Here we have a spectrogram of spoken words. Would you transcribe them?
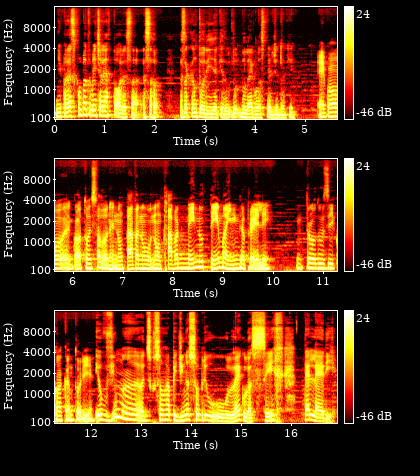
me parece completamente aleatório essa, essa, essa cantoria aqui do, do Legolas perdido aqui. É igual, igual o Torres falou, né? Não tava, no, não tava nem no tema ainda para ele introduzir com a cantoria. Eu vi uma discussão rapidinha sobre o Legolas ser Teleri,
